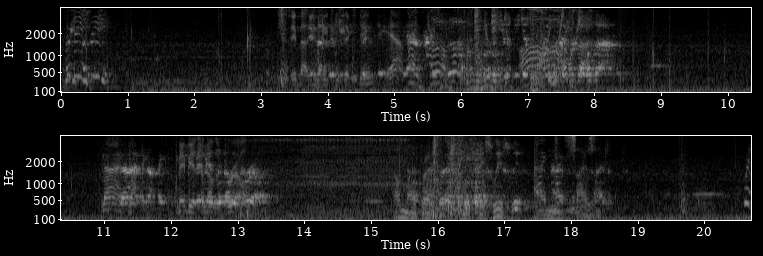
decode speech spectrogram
for me! Seen that new BT-16? Yeah. I'm so you just Nah, it's nothing. Maybe it's another drill. Come, my friend, be swift and silent. Well,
